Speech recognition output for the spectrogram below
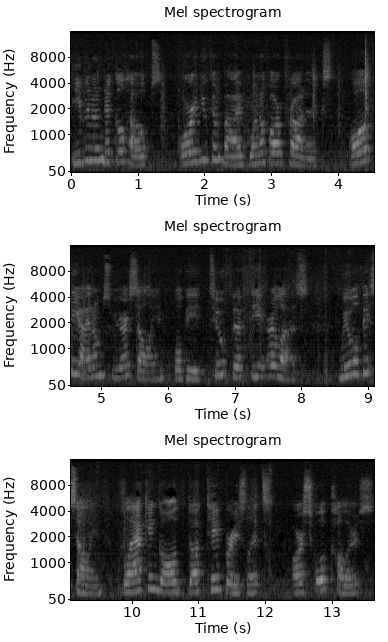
even a nickel helps, or you can buy one of our products. All of the items we are selling will be 250 or less. We will be selling black and gold duct tape bracelets, our school colors,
